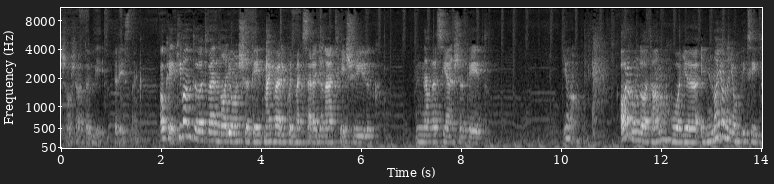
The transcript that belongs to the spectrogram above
sorsa a többi résznek. Oké, okay, ki van töltve, nagyon sötét, megvárjuk, hogy megszáradjon, átfésüljük, nem lesz ilyen sötét. Ja. Arra gondoltam, hogy egy nagyon-nagyon picit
